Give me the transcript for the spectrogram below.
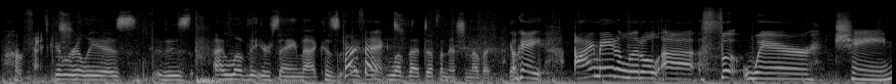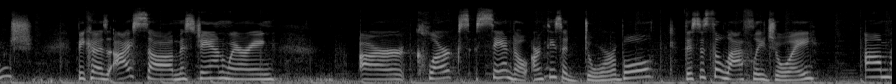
perfect. It really is. It is. I love that you're saying that because I, love that definition of it. Yep. Okay, I made a little uh, footwear change because I saw Miss Jan wearing our Clark's sandal. Aren't these adorable? This is the Laughly Joy um,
